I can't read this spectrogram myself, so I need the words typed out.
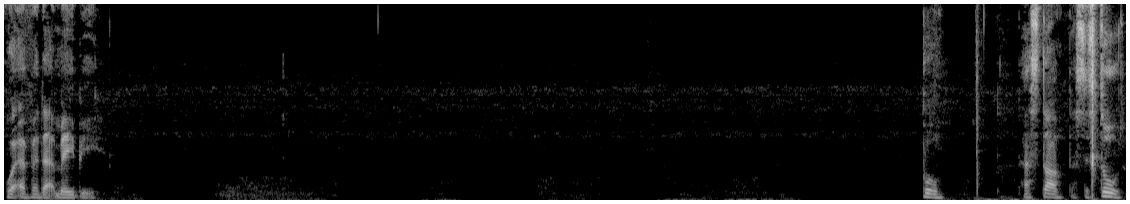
whatever that may be. Boom. That's done. That's installed.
